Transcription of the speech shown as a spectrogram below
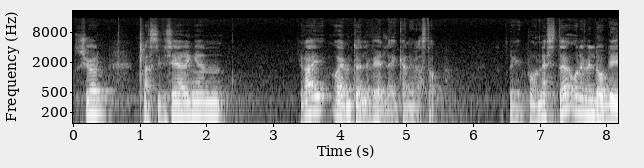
oss sjøl. Klassifiseringen grei, og eventuelle vedlegg kan jeg laste opp. Så trykker jeg på neste, og det vil da bli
